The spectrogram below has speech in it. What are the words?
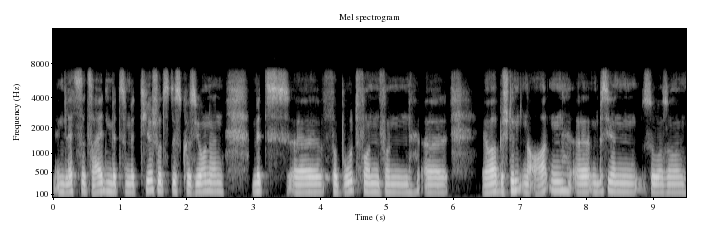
in letzter Zeit mit, mit Tierschutzdiskussionen, mit äh, Verbot von, von äh, ja, bestimmten Arten äh, ein bisschen so, so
